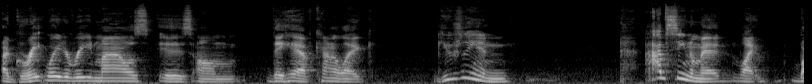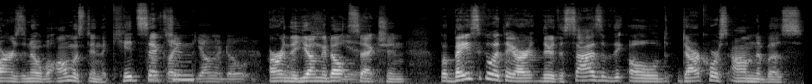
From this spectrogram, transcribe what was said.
A great way to read Miles is um they have kind of like usually in I've seen them at like Barnes and Noble almost in the kids section like young adult. or in the young adult Yeah. section. But basically, what they are, they're the size of the old Dark Horse Omnibus,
